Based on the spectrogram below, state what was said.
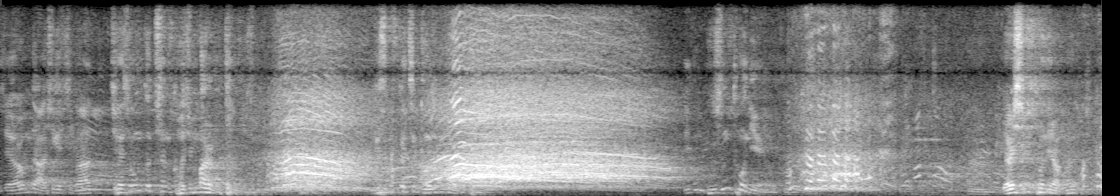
이제 여러분들 아시겠지만 제 손끝은 거짓말을 못합니다. 제 손끝은 거짓말 못합니다. 이건 무슨 톤이에요? 음, 열심히 톤이라고 해주세요.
